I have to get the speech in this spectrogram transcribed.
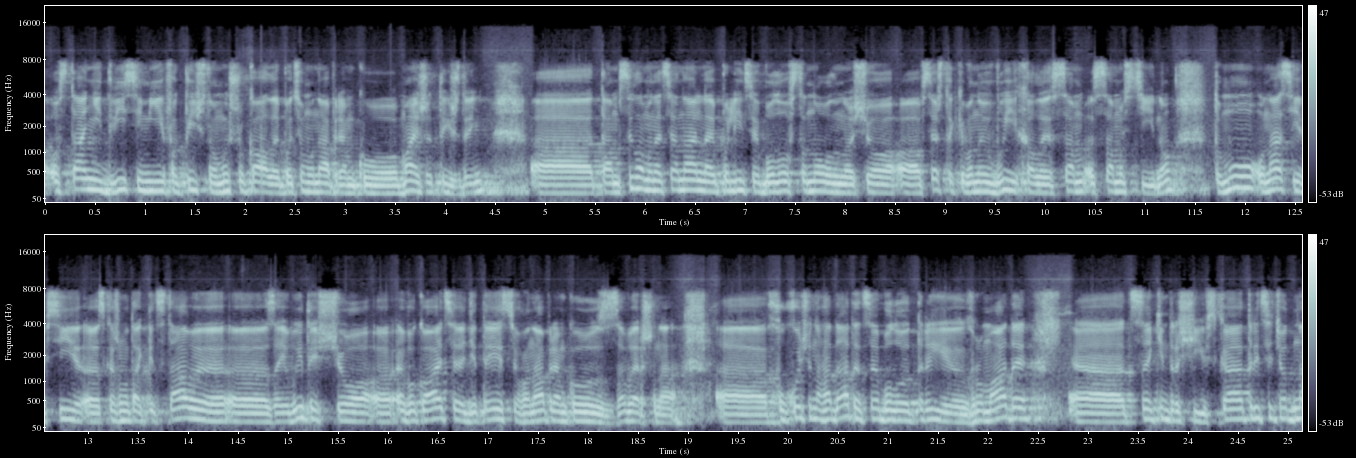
Останні дві сім'ї фактично ми шукали по цьому напрямку майже тиждень. Е, Там силами національної поліції було встановлено, що все ж таки вони виїхали сам самостійно. Тому у нас є всі, скажімо так, підстави заявити, що евакуація дітей з цього напрямку завершена. Хочу нагадати, це було три громади. Е, Це Кіндрашівська, 31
